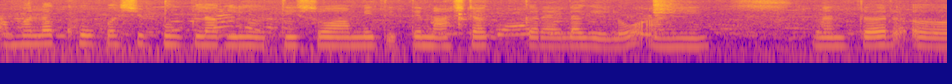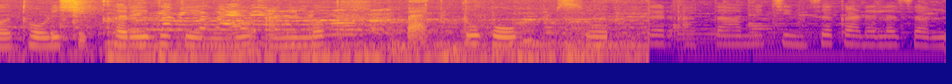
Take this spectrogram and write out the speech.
आम्हाला खूप अशी भूक लागली होती सो आम्ही तिथे नाश्ता करायला गेलो आणि नंतर थोडीशी खरेदी केली आणि मग बॅक टू होम सो तर आता आम्ही चिंच काढायला चाललो.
